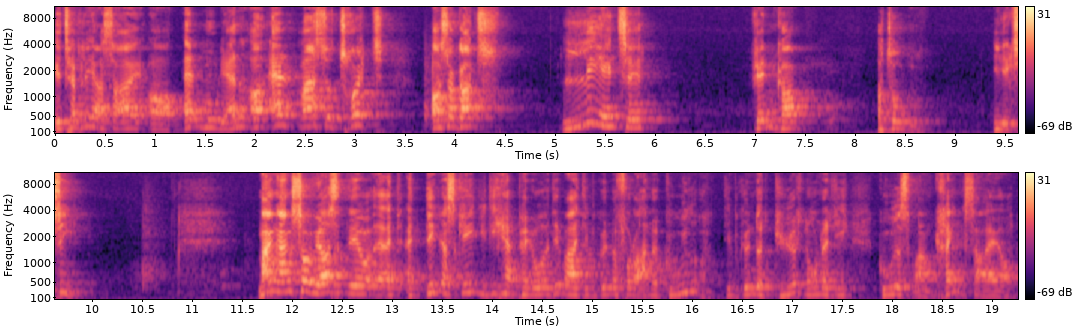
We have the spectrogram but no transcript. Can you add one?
etablere sig og alt muligt andet. Og alt var så trygt og så godt, lige indtil fjenden kom og tog den i eksil. Mange gange så vi også, at det, at, at det, der skete i de her perioder, det var, at de begyndte at få nogle andre guder. De begyndte at dyrke nogle af de guder, som var omkring sig og,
